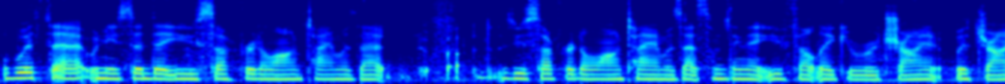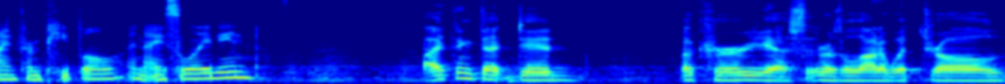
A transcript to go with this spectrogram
with that, when you said that you suffered a long time, was that you suffered a long time? Was that something that you felt like you were withdrawing, withdrawing from people and isolating? I think that did occur. Yes, there was a lot of withdrawal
